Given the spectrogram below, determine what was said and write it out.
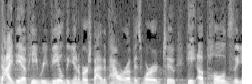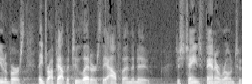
the idea of he revealed the universe by the power of his word to he upholds the universe. They dropped out the two letters, the alpha and the nu. Just changed Phaneron to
